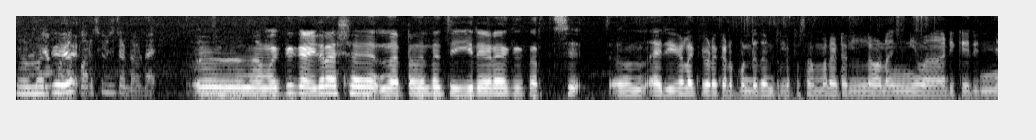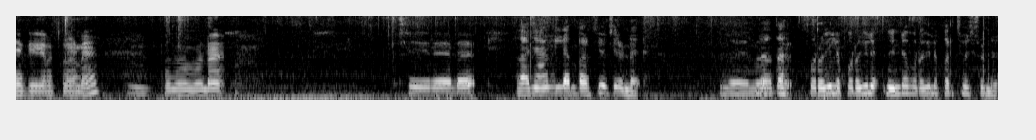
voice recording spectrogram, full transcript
നമുക്ക് അവിടെ. നമുക്ക് കഴിഞ്ഞ പ്രാവശ്യം നട്ടതിന്റെ ചീരയുടെ ഒക്കെ കുറച്ച് അരികളൊക്കെ ഇവിടെ കിടപ്പുണ്ട് ഇതുണ്ടല്ലോ ഇപ്പോൾ സമ്മറായിട്ട് എല്ലാം ഉണങ്ങി വാടി കരിഞ്ഞൊക്കെ കിടക്കുവാണ്. അപ്പൊ നമ്മുടെ ചീരയുടെ അതാ ഞാനെല്ലാം പറിച്ചു വെച്ചിട്ടുണ്ട്. പുറകിൽ പുറകിൽ നിന്റെ പുറകിൽ പറിച്ചു വെച്ചിട്ടുണ്ട്.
